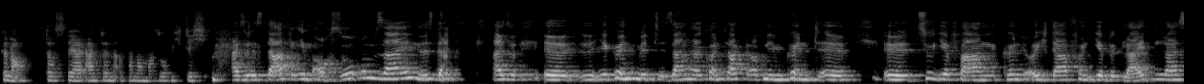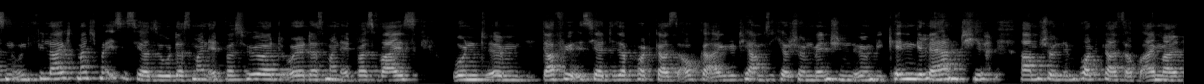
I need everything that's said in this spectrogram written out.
genau, das wäre halt dann einfach nochmal so wichtig. Also es darf eben auch so rum sein. Darf, also äh, ihr könnt mit Sandra Kontakt aufnehmen, könnt äh, äh, zu ihr fahren, könnt euch da von ihr begleiten lassen. Und vielleicht manchmal ist es ja so, dass man etwas hört oder dass man etwas weiß und ähm, dafür ist ja dieser Podcast auch geeignet. Hier haben sich ja schon Menschen irgendwie kennengelernt. Hier haben schon im Podcast auf einmal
